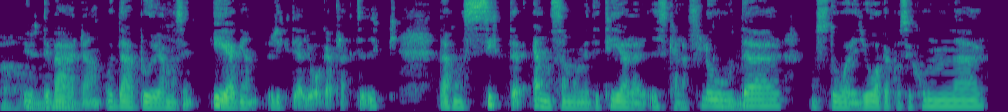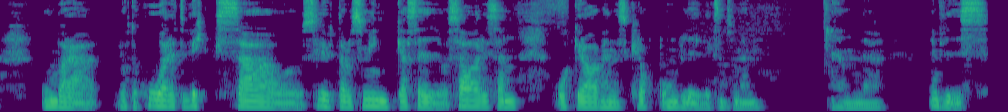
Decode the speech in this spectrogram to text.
Ah. ut i världen och där börjar hon sin egen riktiga yogapraktik. Där hon sitter ensam och mediterar i iskalla floder. Hon står i yogapositioner. Och hon bara låter håret växa och slutar att sminka sig. Och sarisen åker av hennes kropp och hon blir liksom som en, en, eh, en vis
